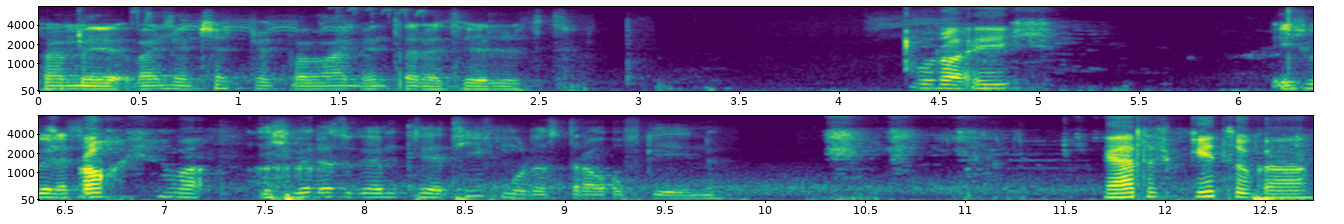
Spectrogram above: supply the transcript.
Weil mir, weil mir ein Chatpack bei meinem Internet hilft. Oder ich. Ich würde, Brauche ich aber. ich würde sogar im Kreativmodus draufgehen. Ja, das geht sogar.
